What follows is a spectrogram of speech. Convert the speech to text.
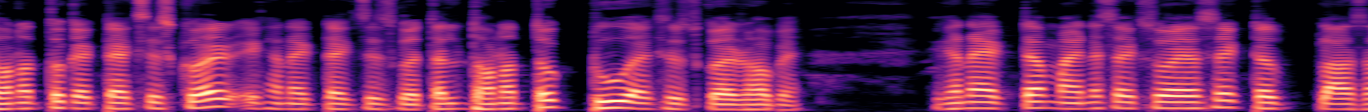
ধনাত্মক একটা এক্স স্কোয়ার, এখানে একটা এক্স স্কোয়ার। তাহলে ধনাত্মক টু এক্স স্কোয়ার হবে। এখানে একটা মাইনাস এক্স ওয়াই আছে, একটা প্লাস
